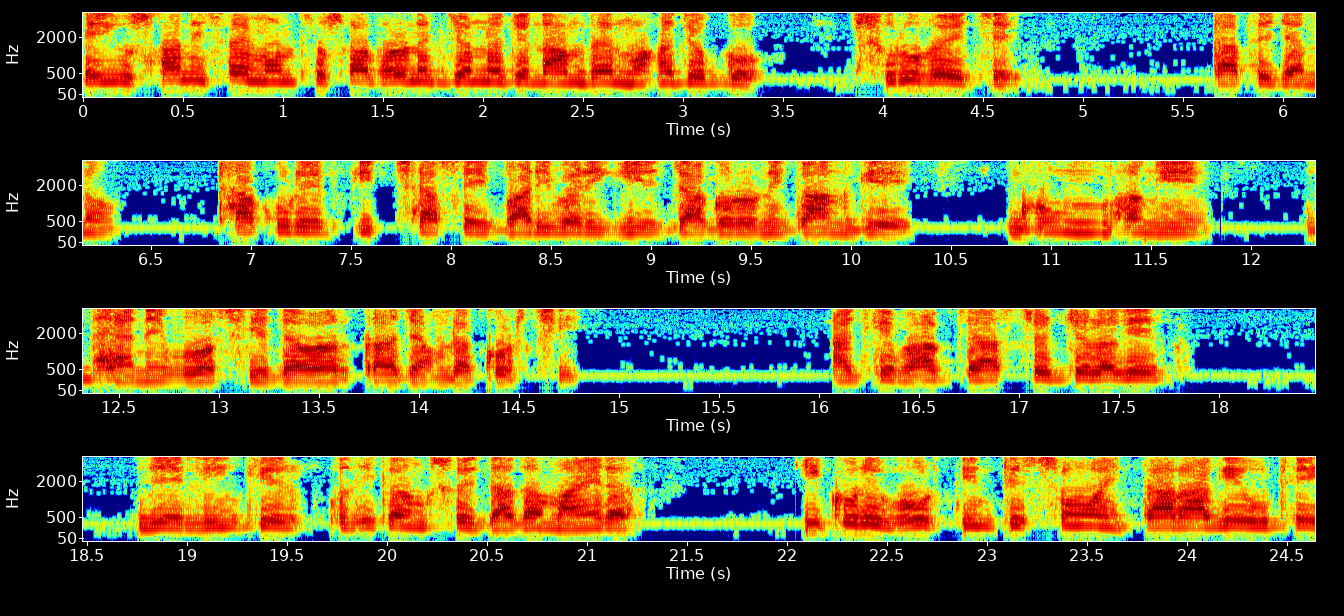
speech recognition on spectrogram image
এই উষা নিশায় মন্ত্র সাধনের জন্য যে নাম ধ্যান মহাযজ্ঞ শুরু হয়েছে, তাতে যেন ঠাকুরের ইচ্ছা, সেই বাড়ি বাড়ি গিয়ে জাগরণী গান গেয়ে ঘুম ভাঙিয়ে ধ্যানে বসিয়ে দেওয়ার কাজ আমরা করছি। আজকে ভাবতে আশ্চর্য লাগে যে লিঙ্কের অধিকাংশই দাদা মায়েরা কি করে ভোর তিনটের সময় তার আগে উঠে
